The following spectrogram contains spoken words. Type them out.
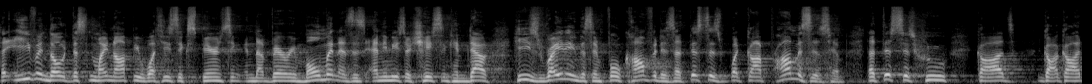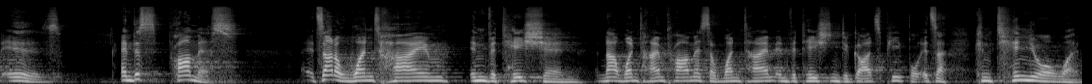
That even though this might not be what he's experiencing in that very moment as his enemies are chasing him down, he's writing this in full confidence that this is what God promises him, that this is who God's, God, God is. And this promise, it's not a one time invitation, not one time promise, a one time invitation to God's people. It's a continual one.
